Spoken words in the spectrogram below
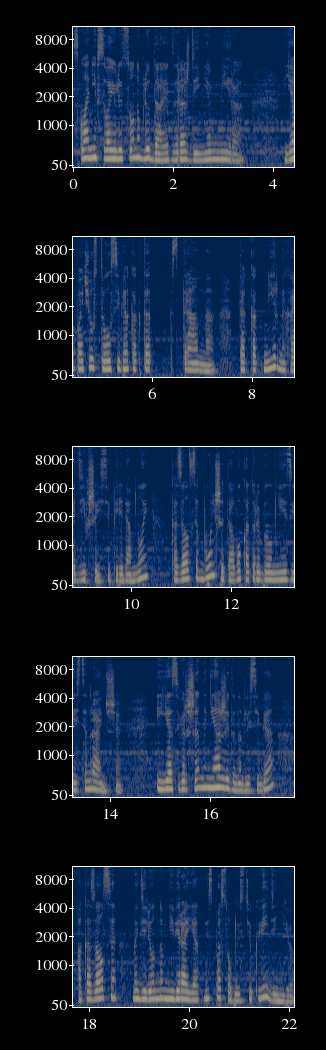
склонив свое лицо, наблюдает за рождением мира. Я почувствовал себя как-то странно, так как мир, находившийся передо мной, казался больше того, который был мне известен раньше, и я совершенно неожиданно для себя оказался наделенным невероятной способностью к видению.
